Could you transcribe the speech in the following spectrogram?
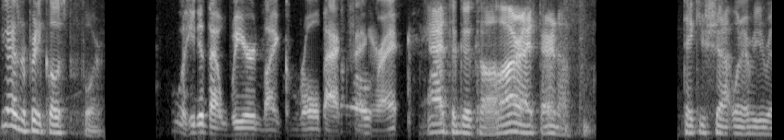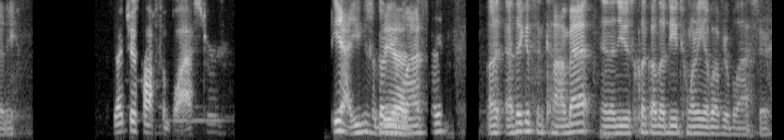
You guys were pretty close before. Well, he did that weird like rollback thing, right? That's a good call. All right, fair enough. Take your shot whenever you're ready. Is that just off the blaster? Yeah, you just go to your Yeah. blaster. Uh, I think it's in combat, and then you just click on the D20 above your blaster,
